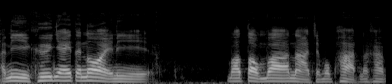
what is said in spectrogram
อันนี้คือใหญ่แต่น้อยนี่บ่ตอมว่าน่าจะบ่พลาดนะครับ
